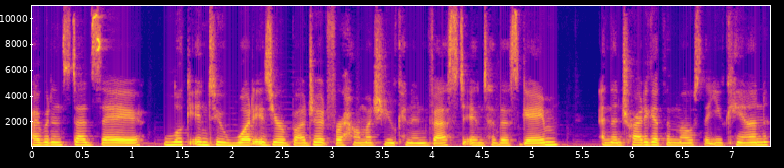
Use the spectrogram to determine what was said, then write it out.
I would instead say look into what is your budget for how much you can invest into this game and then try to get the most that you can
